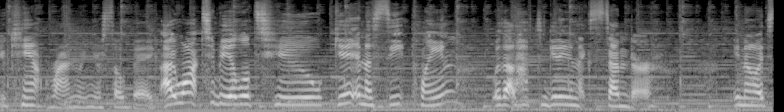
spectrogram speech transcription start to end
you can't run when you're so big. I want to be able to get in a seat plane without having to get an extender. You know, it's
